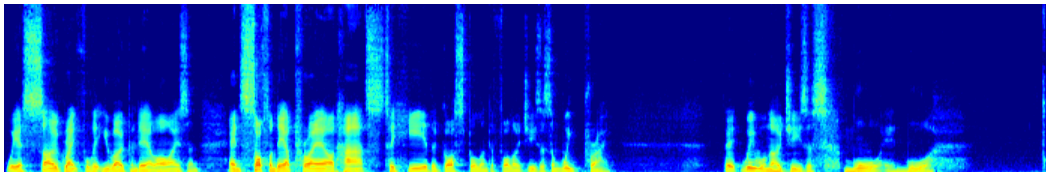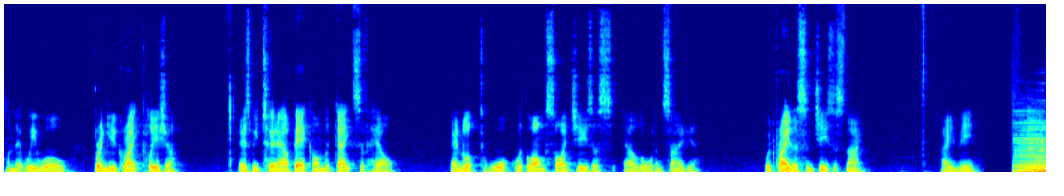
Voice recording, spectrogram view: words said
We are so grateful that you opened our eyes and, and softened our proud hearts to hear the gospel and to follow Jesus. And we pray that we will know Jesus more and more, and that we will bring you great pleasure as we turn our back on the gates of hell and look to walk with alongside Jesus, our Lord and Saviour. We pray this in Jesus' name. Amen.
